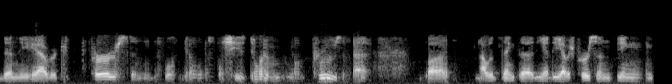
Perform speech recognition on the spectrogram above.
than the average person. Well, You know, what she's doing you know, proves that. But I would think that you know, the average person being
